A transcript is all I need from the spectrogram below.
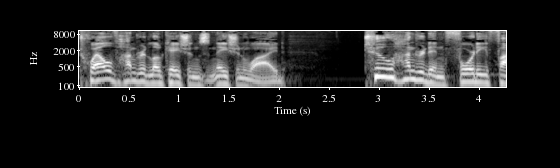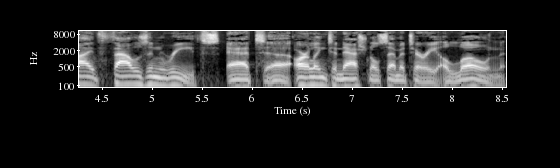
1,200 locations nationwide. 245,000 wreaths at uh, Arlington National Cemetery alone.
